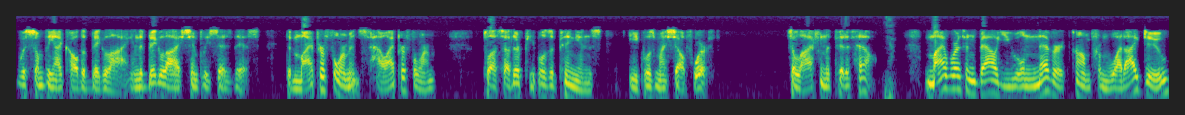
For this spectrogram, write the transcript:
with something I call the big lie. And the big lie simply says this, that my performance, how I perform, plus other people's opinions equals my self-worth. It's a lie from the pit of hell. Yeah. My worth and value will never come from what I do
